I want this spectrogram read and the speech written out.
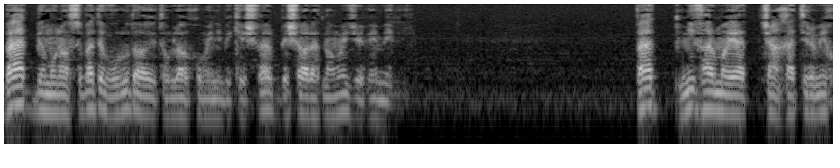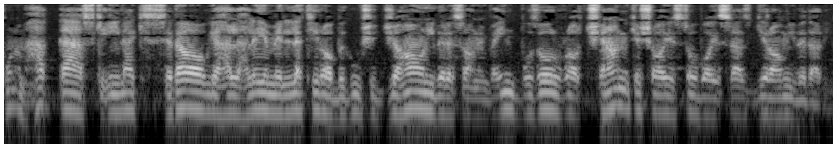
بعد به مناسبت ورود آیت الله خمینی به کشور بشارتنامه جبهه ملی. بعد میفرماید چند خطی رو می‌خونم. حق است که اینک صدای حلحله ملتی را به گوش جهانی برسانیم و این بزرگ را چنان که شایسته و بایسته از گرامی بداریم.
